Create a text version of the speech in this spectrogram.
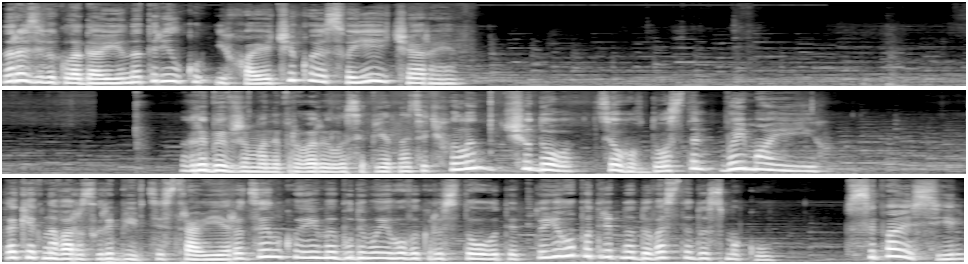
Наразі викладаю її на тарілку і хай очікує своєї черги. Гриби вже в мене проварилися 15 хвилин. Чудово, цього вдосталь виймаю їх. Так як навар з грибів цій страві є родзинкою і ми будемо його використовувати, то його потрібно довести до смаку. Всипаю сіль,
